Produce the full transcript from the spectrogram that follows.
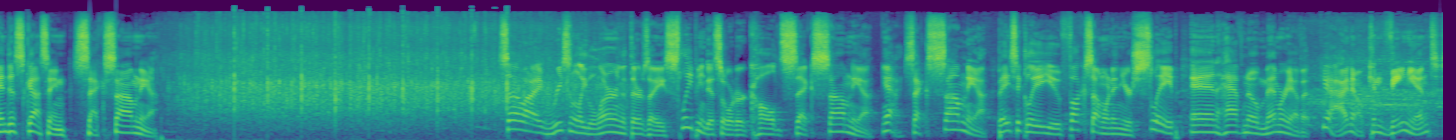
and discussing sexsomnia. So I recently learned that there's a sleeping disorder called sexsomnia. Yeah, sexsomnia. Basically, you fuck someone in your sleep and have no memory of it. Yeah, I know, convenient,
